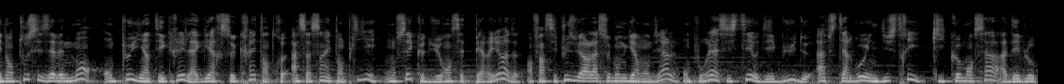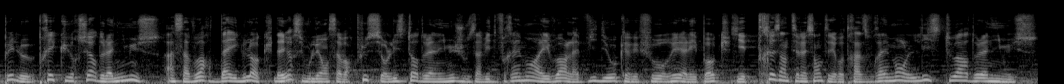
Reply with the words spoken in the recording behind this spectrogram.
Et dans tous ces événements, on peut y intégrer la guerre secrète entre assassins et templiers. On sait que durant cette période, enfin c'est plus vers la seconde guerre mondiale, on pourrait assister au début de Abstergo Industries qui commença à développer le précurseur de l'animus, à savoir Glock. D'ailleurs, si vous voulez en savoir plus sur l'histoire de l'animus, je vous invite vraiment à aller voir la vidéo qu'avait fait Auré à l'époque, qui est très intéressante et retrace vraiment l'histoire de l'animus.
